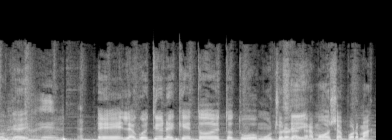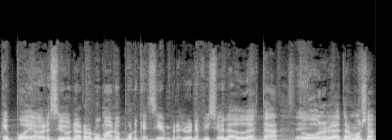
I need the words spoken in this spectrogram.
Ok. Eh, la cuestión es que todo esto tuvo mucho olor Sí. a tramoya, por más que puede haber sido un error humano, porque siempre el beneficio de la duda está, Sí. tuvo un olor a tramoya.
